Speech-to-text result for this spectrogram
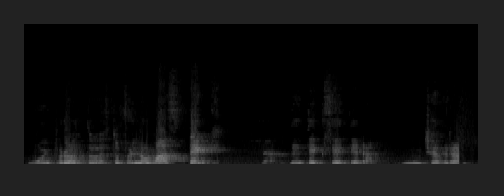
muy pronto. Esto fue lo más tech de TechCetera. Muchas gracias.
